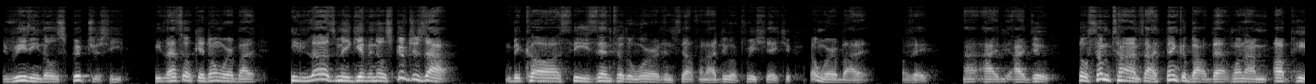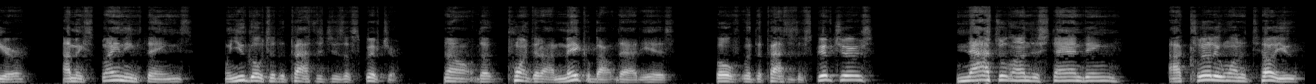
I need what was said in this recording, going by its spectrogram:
he's reading those scriptures. He, he that's okay. Don't worry about it. He loves me giving those scriptures out because he's into the word himself, and I do appreciate you. Don't worry about it, Jose. I, I, I do. So sometimes I think about that when I'm up here. I'm explaining things when you go to the passages of scripture. Now, the point that I make about that is both with the passage of scriptures, natural understanding. I clearly want to tell you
